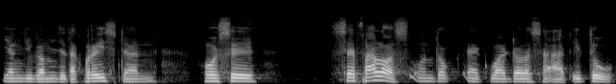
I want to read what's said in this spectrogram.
yang juga mencetak brace dan Jose Cefalos untuk Ekuador saat itu.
